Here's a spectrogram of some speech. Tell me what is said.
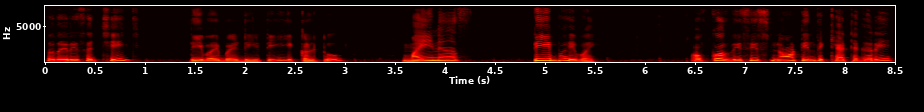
So, there is a change dy by dt equal to minus t by y. Of course, this is not in the category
